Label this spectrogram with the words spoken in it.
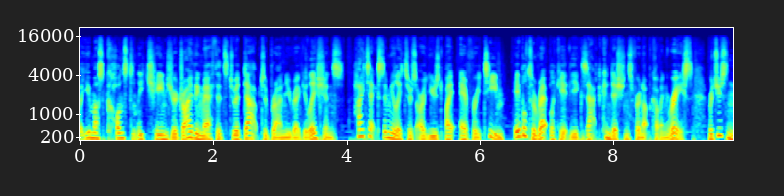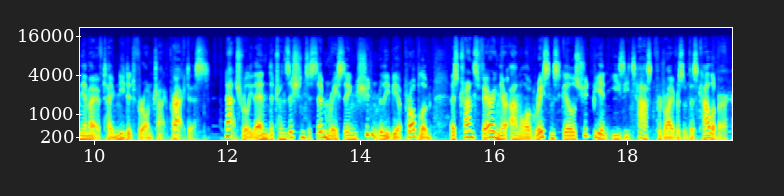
but you must constantly change your driving methods to adapt to brand new regulations. High-tech simulators are used by every team, able to replicate the exact conditions for an upcoming race, reducing the amount of time needed for on-track practice. Naturally then, the transition to sim racing shouldn't really be a problem, as transferring their analogue racing skills should be an easy task for drivers of this calibre.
